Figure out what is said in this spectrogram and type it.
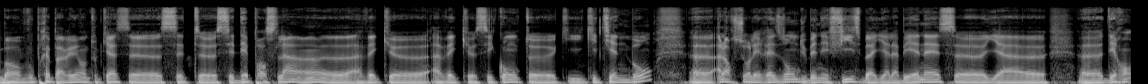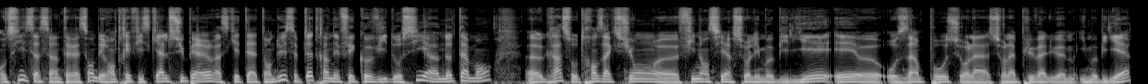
Bon, vous préparez en tout cas euh, ces dépenses-là hein, euh, avec euh, avec ces comptes qui, tiennent bon. alors sur les raisons du bénéfice, bah il y a la BNS, il y a aussi ça c'est intéressant des rentrées fiscales supérieures à ce qui était attendu. C'est peut-être un effet Covid aussi, hein, notamment grâce aux transactions financières sur l'immobilier et aux impôts sur la sur la plus-value immobilière.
